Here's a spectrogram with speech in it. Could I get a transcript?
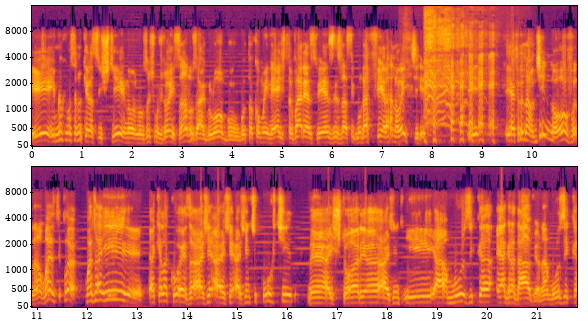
E, e mesmo que você não queira assistir, no- nos últimos dois anos a Globo botou como inédito várias vezes na segunda-feira à noite. e, e aí eu falei, não, de novo, não. Mas, pô, mas aí é aquela coisa, a a a gente curte né, a história a gente, e a música é agradável, né? A música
